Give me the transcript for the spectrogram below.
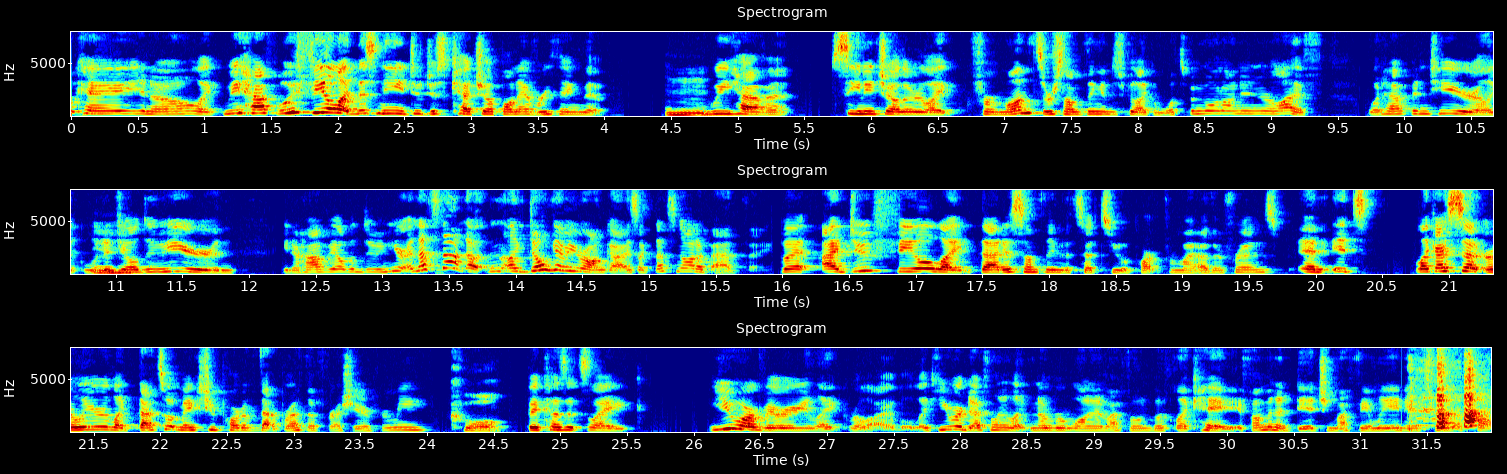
okay, you know, like we have we feel like this need to just catch up on everything that Mhm. we haven't seen each other like for months or something and just be like, what's been going on in your life? What happened here? Like, what did Mhm. y'all do here? And, you know, how have y'all been doing here? And that's not, like, don't get me wrong, guys. Like, that's not a bad thing. But I do feel like that is something that sets you apart from my other friends. And it's, like I said earlier, like, that's what makes you part of that breath of fresh air for me. Cool. Because it's like, you are very, like, reliable. Like, you are definitely, like, number one in my phone book. Like, hey, if I'm in a ditch and my family ain't answering the call,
